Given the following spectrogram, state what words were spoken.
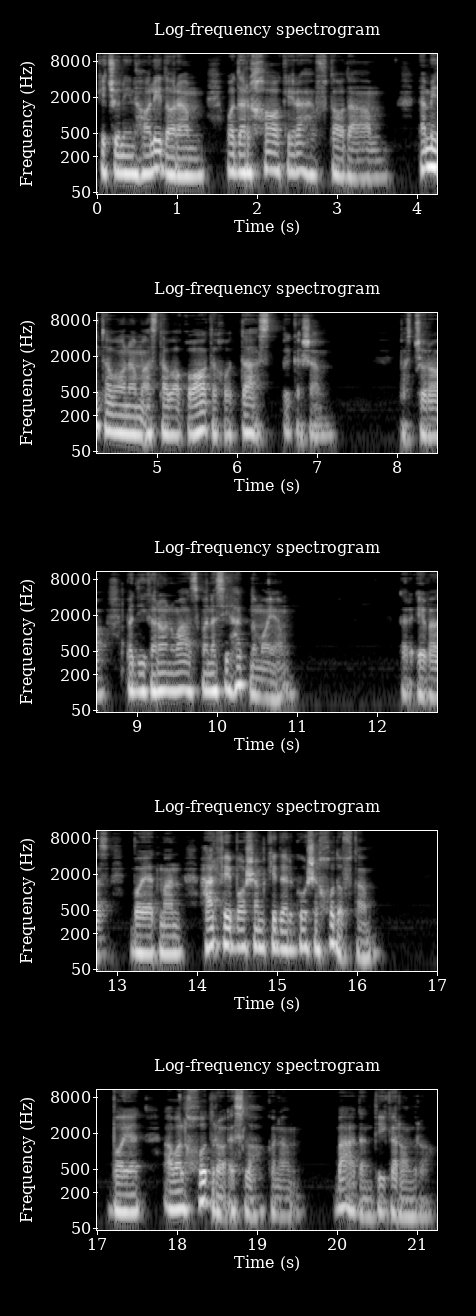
که چنین حالی دارم و در خاک ره افتادم نمی توانم از توقعات خود دست بکشم. پس چرا به دیگران وعظ و نصیحت نمایم؟ در عوض باید من حرفی باشم که در گوش خود افتم. باید اول خود را اصلاح کنم بعدا دیگران را.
